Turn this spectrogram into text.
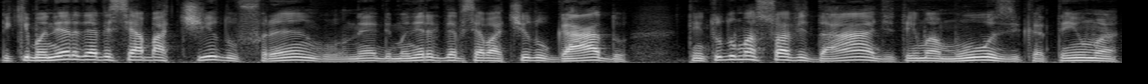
de que maneira deve ser abatido o frango, né? De maneira que deve ser abatido o gado. Tem tudo uma suavidade, tem uma música, tem uma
